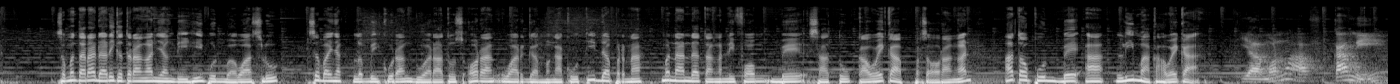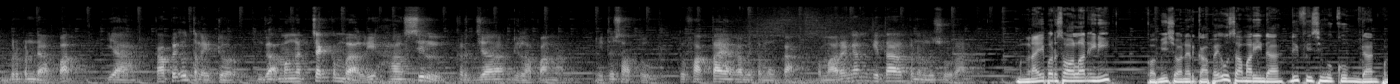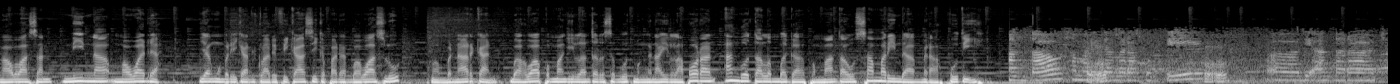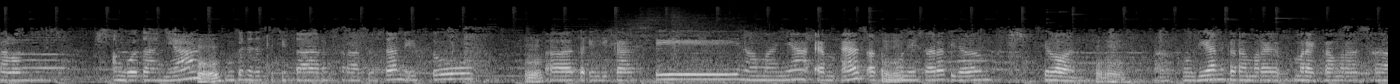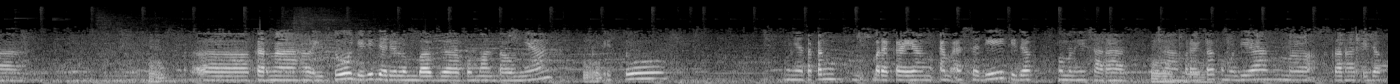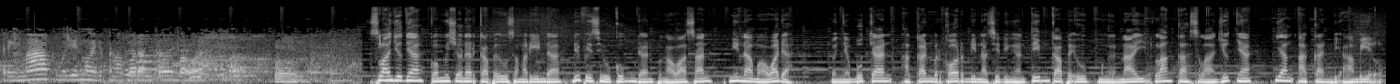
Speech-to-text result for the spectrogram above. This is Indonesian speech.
Sementara dari keterangan yang dihimpun Bawaslu, sebanyak lebih kurang 200 orang warga mengaku tidak pernah menandatangani form B1 KWK perseorangan ataupun BA5 KWK ya mohon maaf kami berpendapat ya KPU teledor nggak mengecek kembali hasil kerja di lapangan. Itu satu. Itu fakta yang kami temukan. Kemarin kan kita penelusuran. Mengenai persoalan ini Komisioner KPU Samarinda Divisi Hukum dan Pengawasan Nina Mawadah yang memberikan klarifikasi kepada Bawaslu membenarkan bahwa pemanggilan tersebut mengenai laporan anggota lembaga pemantau Samarinda Merah Putih. Pemantau Samarinda Merah Putih uh, di antara calon anggotanya uh. mungkin ada sekitar seratusan itu uh. Uh, terindikasi namanya MS atau uh. memenuhi syarat di dalam silon. Uh. Uh, kemudian karena mere mereka merasa. Uh, karena hal itu, jadi dari lembaga pemantaunya uh. itu menyatakan mereka yang MS tadi tidak memenuhi syarat. Hmm. Nah, mereka kemudian karena tidak terima, kemudian mengajukan laporan ke Bawaslu. Hmm. Selanjutnya, Komisioner KPU Samarinda, Divisi Hukum dan Pengawasan, Nina Mawadah, menyebutkan akan berkoordinasi dengan tim KPU mengenai langkah selanjutnya yang akan diambil.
